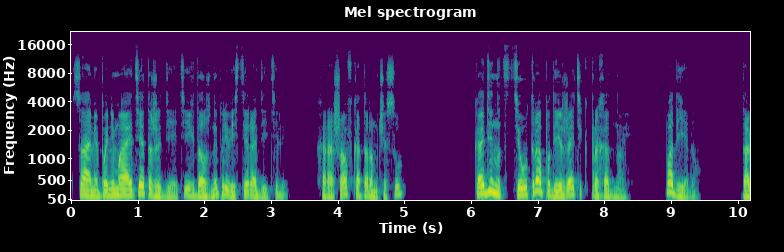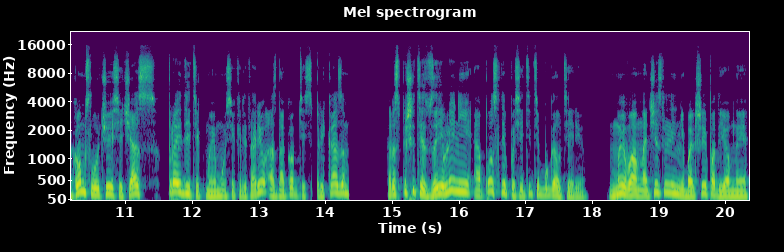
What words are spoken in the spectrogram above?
«Сами понимаете, это же дети, их должны привести родители. Хорошо, в котором часу?» «К одиннадцати утра подъезжайте к проходной. Подъеду. В таком случае сейчас пройдите к моему секретарю, ознакомьтесь с приказом, распишитесь в заявлении, а после посетите бухгалтерию. Мы вам начислили небольшие подъемные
